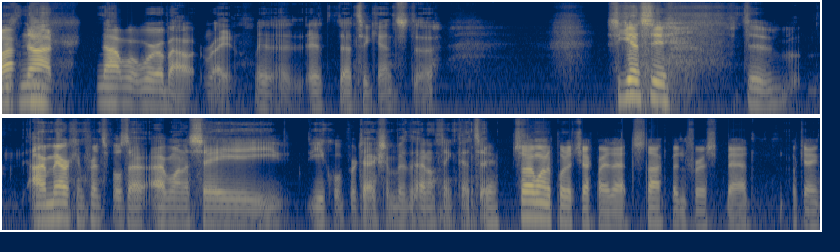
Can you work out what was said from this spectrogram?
It's not not what we're about, right? It, it, that's against uh, it's against the the our American principles. I, I want to say equal protection, but I don't think that's it. So I want to put a check by that. Stop and frisk bad. Okay.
